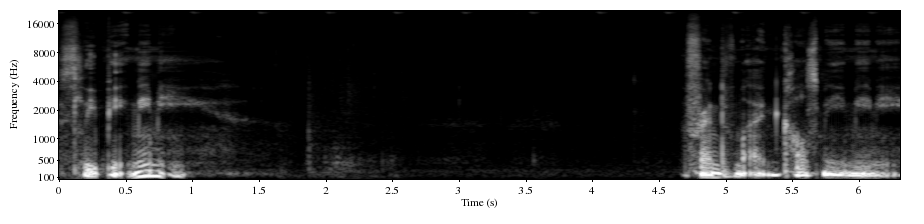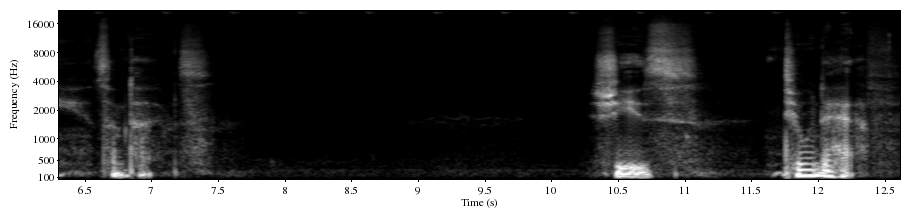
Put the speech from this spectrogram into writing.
Sleepy Mimi. A friend of mine calls me Mimi sometimes. She's two and a half.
